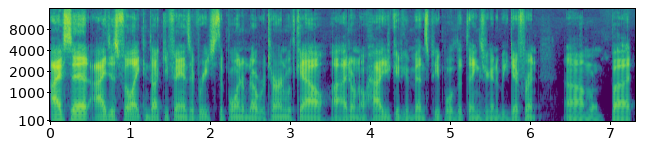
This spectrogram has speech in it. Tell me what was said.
I've said I just feel like Kentucky fans have reached the point of no return with Cal. I don't know how you could convince people that things are going to be different, um, but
